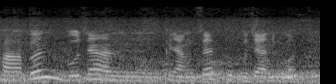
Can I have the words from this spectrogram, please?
밥은 무제한 그냥 셀프 무제한인 것 같아요.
